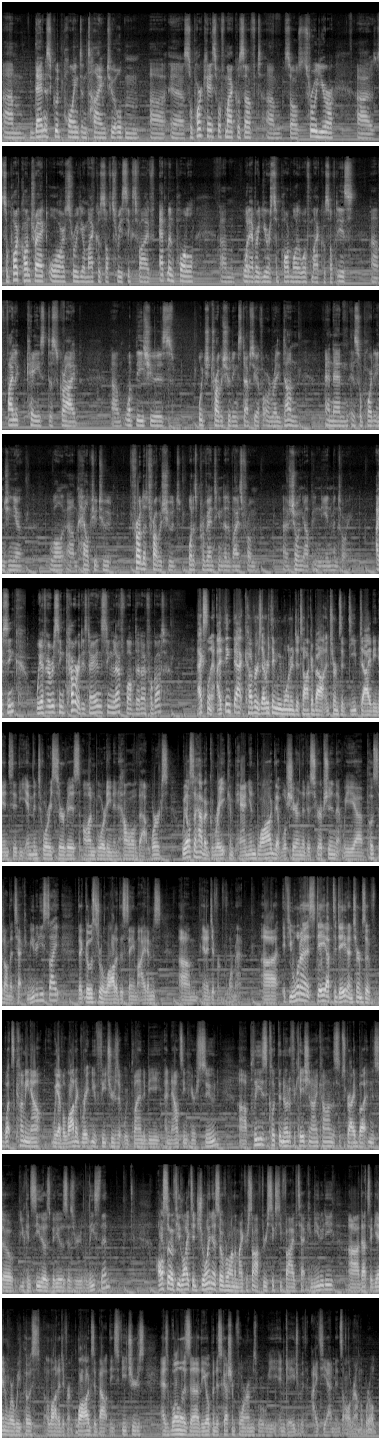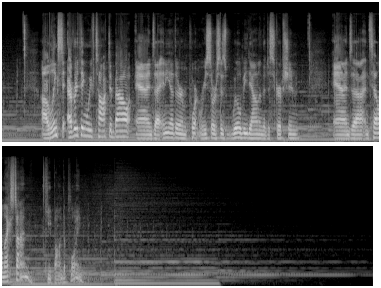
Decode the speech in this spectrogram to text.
um, then is a good point in time to open uh, a support case with Microsoft. Um, so through your uh, support contract or through your Microsoft 365 admin portal, um, whatever your support model with Microsoft is, uh, file a case, describe uh, what the issue is, which troubleshooting steps you have already done, and then a support engineer will um, help you to further troubleshoot what is preventing the device from uh, showing up in the inventory. I think we have everything covered. Is there anything left, Bob, that I forgot? Excellent. I think that covers everything we wanted to talk about in terms of deep diving into the inventory service, onboarding, and how all of that works. We also have a great companion blog that we'll share in the description that we uh, posted on the tech community site that goes through a lot of the same items um, in a different format. Uh, if you want to stay up to date in terms of what's coming out, we have a lot of great new features that we plan to be announcing here soon. Uh, please click the notification icon, the subscribe button, so you can see those videos as we release them. Also, if you'd like to join us over on the Microsoft 365 Tech community, uh, that's again where we post a lot of different blogs about these features, as well as uh, the open discussion forums where we engage with IT admins all around the world. Uh, links to everything we've talked about and uh, any other important resources will be down in the description. And uh, until next time, keep on deploying.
